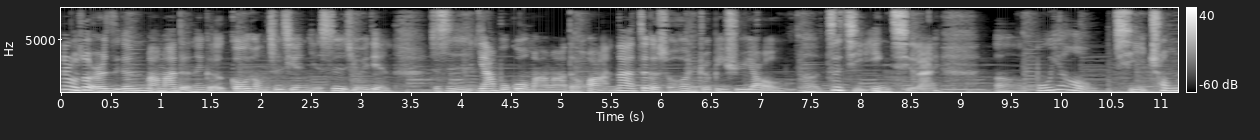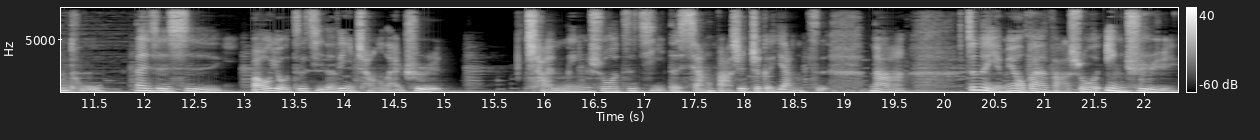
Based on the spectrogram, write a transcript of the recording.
那如果说儿子跟妈妈的那个沟通之间也是有一点，就是压不过妈妈的话，那这个时候你就必须要呃自己硬起来，呃不要起冲突，但是是保有自己的立场来去阐明说自己的想法是这个样子。那真的也没有办法说硬去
